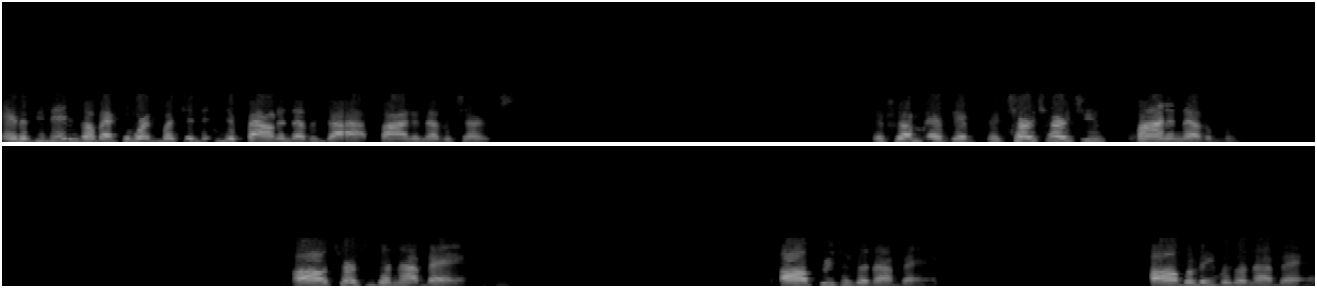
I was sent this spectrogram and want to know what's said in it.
And if you didn't go back to work, but you, you found another job, find another church. If some if, if the church hurt you, find another one. All churches are not bad. All preachers are not bad. All believers are not bad.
